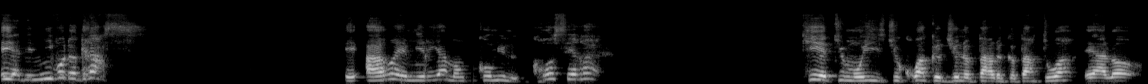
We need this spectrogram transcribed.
et il y a des niveaux de grâce. Et Aaron et Myriam ont commis une grosse erreur. Qui es-tu, Moïse? Tu crois que Dieu ne parle que par toi? Et alors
